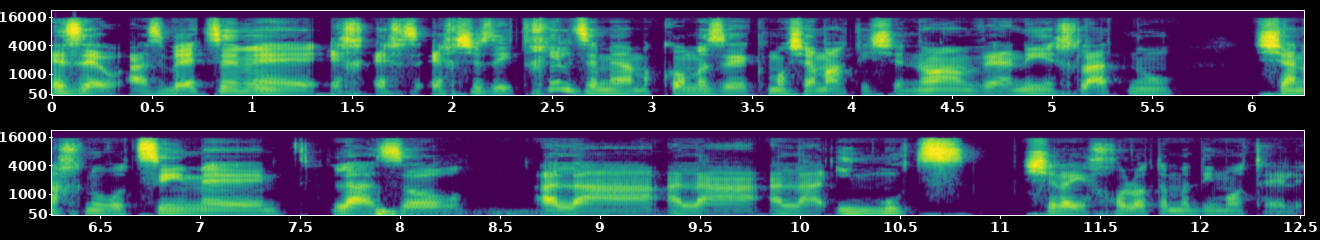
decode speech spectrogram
אז זהו, אז בעצם אה, איך, איך, איך שזה התחיל זה מהמקום הזה, כמו שאמרתי, שנועם ואני החלטנו שאנחנו רוצים אה, לעזור על, ה, על, ה, על האימוץ של היכולות המדהימות האלה.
